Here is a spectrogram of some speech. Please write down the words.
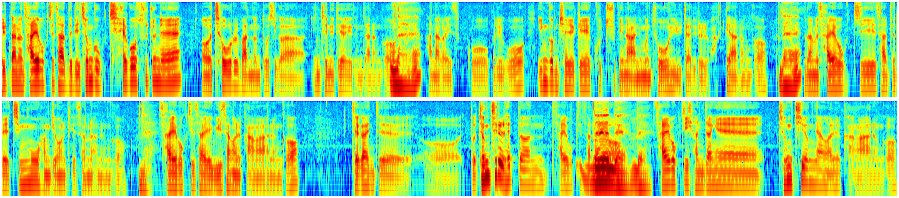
일단은 사회복지사들이 전국 최고 수준의 어, 처우를 받는 도시가 인천이 되어야 된다는 거 네, 하나가 있었고 그리고 임금 체계 구축이나 아니면 좋은 일자리를 확대하는 거 네, 그다음에 사회복지사들의 직무 환경을 개선하는 거 네. 사회복지사의 위상을 강화하는 거 제가 이제 어, 또 정치를 했던 사회복지사로서 네, 네, 네. 사회복지 현장의 정치 역량을 강화하는 거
